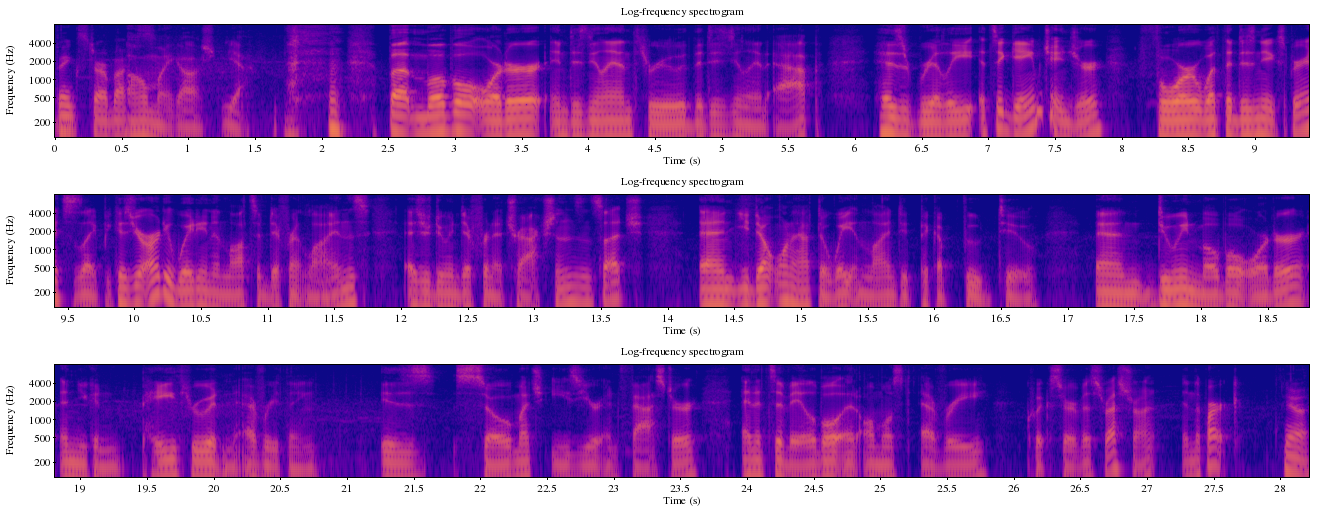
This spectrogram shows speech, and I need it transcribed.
Thanks, Starbucks. oh my gosh, yeah. but mobile order in Disneyland through the Disneyland app has really it's a game changer for what the Disney experience is like because you're already waiting in lots of different lines as you're doing different attractions and such and you don't want to have to wait in line to pick up food too. And doing mobile order and you can pay through it and everything is so much easier and faster and it's available at almost every quick service restaurant in the park Yeah.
